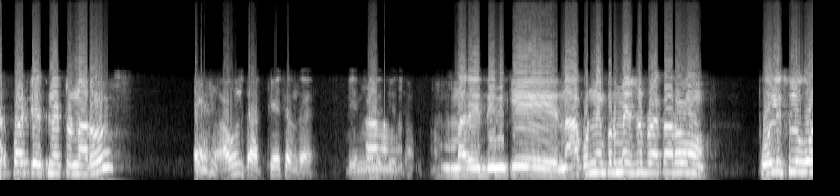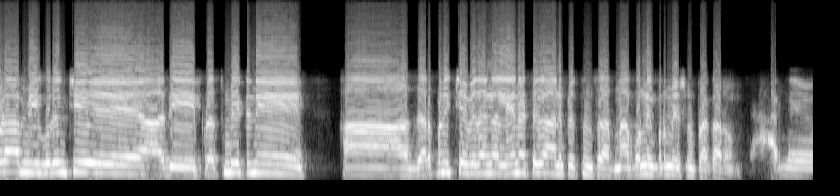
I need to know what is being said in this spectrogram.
ఏర్పాటు చేసినట్టున్నారు. అవును సార్ చేశాం సార్. దీని మీద చేశాం. మరి దీనికి నాకున్న ఇన్ఫర్మేషన్ ప్రకారం పోలీసులు కూడా మీ గురించి అది ప్రెస్ మీట్ని ఆ, జరపనిచ్చే విధంగా లేనట్టుగా అనిపిస్తుంది సార్ నాకున్న ఇన్ఫర్మేషన్ ప్రకారం. సార్ మేము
